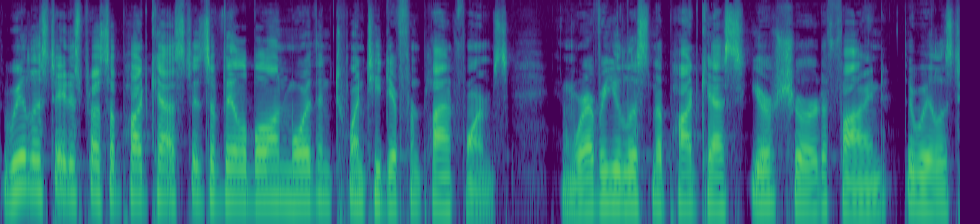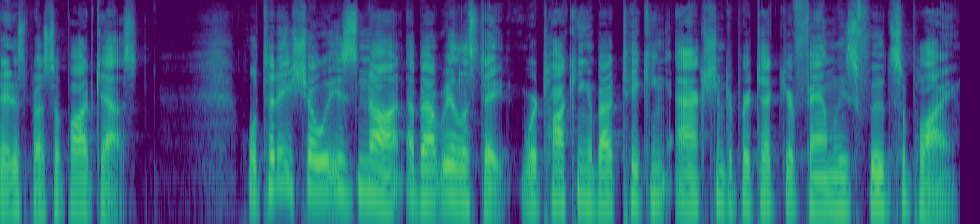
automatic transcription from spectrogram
The Real Estate Espresso Podcast is available on more than 20 different platforms, and wherever you listen to podcasts, you're sure to find the Real Estate Espresso Podcast. Well, today's show is not about real estate. We're talking about taking action to protect your family's food supply.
